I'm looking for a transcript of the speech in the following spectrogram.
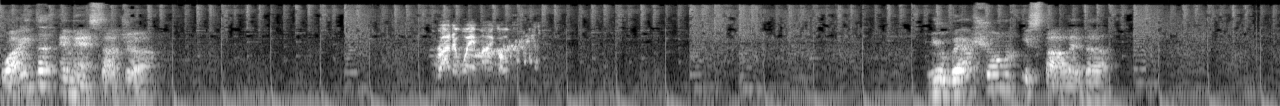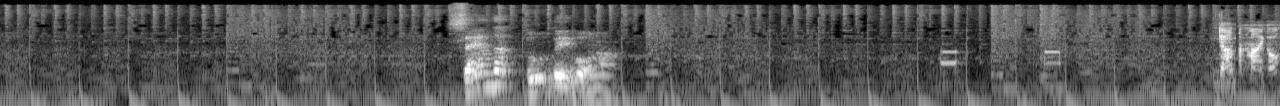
write a message. Right away, Michael. New version installed. Send to Devon. Done, Michael.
